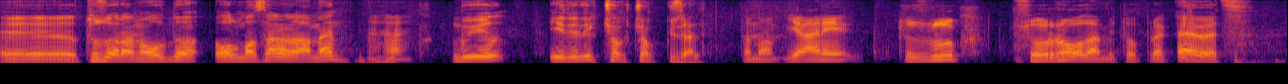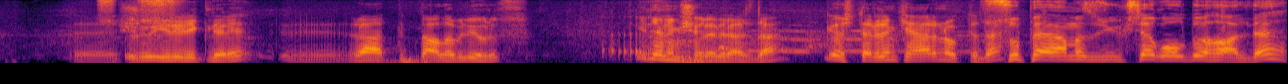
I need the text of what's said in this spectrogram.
e, tuz oranı oldu olmasına rağmen Aha. bu yıl irilik çok çok güzel. Tamam. Yani tuzluluk sorunu olan bir toprakta Evet. e, şu irilikleri e, rahatlıkla alabiliyoruz. Gidelim şöyle biraz daha. Gösterelim ki her noktada. Su pH'miz yüksek olduğu halde Yani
